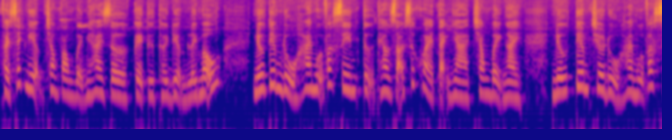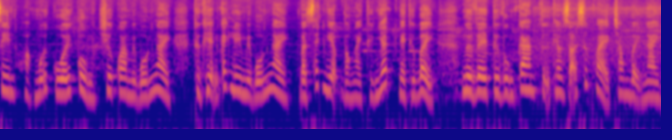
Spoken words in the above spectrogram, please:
phải xét nghiệm trong vòng 72 giờ kể từ thời điểm lấy mẫu. Nếu tiêm đủ 2 mũi vaccine tự theo dõi sức khỏe tại nhà trong 7 ngày. Nếu tiêm chưa đủ 2 mũi vaccine hoặc mũi cuối cùng chưa qua 14 ngày, thực hiện cách ly 14 ngày và xét nghiệm vào ngày thứ nhất, ngày thứ bảy. Người về từ vùng cam tự theo dõi sức khỏe trong 7 ngày.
